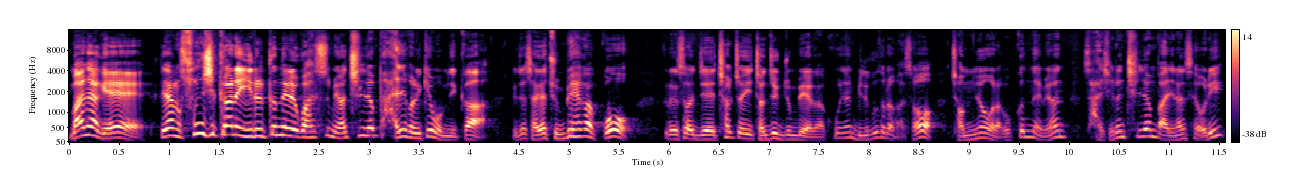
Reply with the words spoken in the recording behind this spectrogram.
만약에 그냥 순식간에 일을 끝내려고 했으면 7년 반이 걸릴 게 뭡니까? 그죠? 자기가 준비해 갖고 그래서 이제 철저히 전쟁 준비해갖고 그냥 밀고 들어가서 점령을 하고 끝내면 사실은 7년 반이라는 세월이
